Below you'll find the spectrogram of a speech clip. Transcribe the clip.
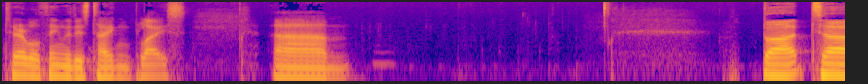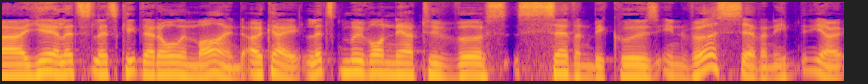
terrible thing that is taking place. Um, but uh, yeah, let's let's keep that all in mind. Okay, let's move on now to verse seven because in verse seven, you know, uh,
